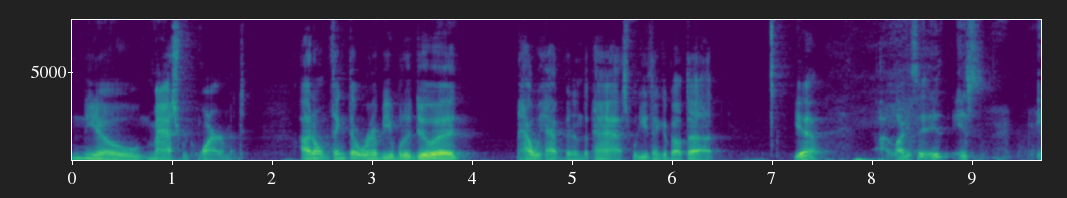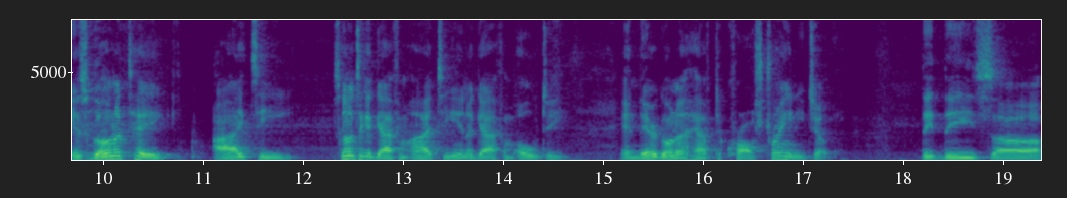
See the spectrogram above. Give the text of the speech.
you know mass requirement. I don't think that we're going to be able to do it how we have been in the past. What do you think about that? Yeah, like I said, it, it's it's gonna take IT. It's gonna take a guy from IT and a guy from OT, and they're gonna have to cross train each other. The, these uh,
